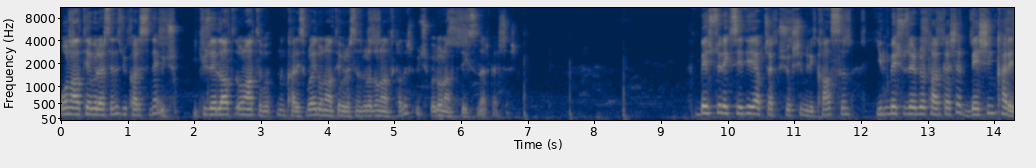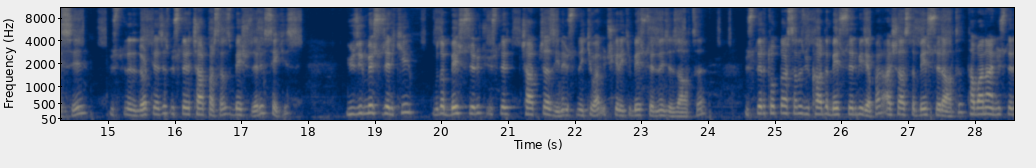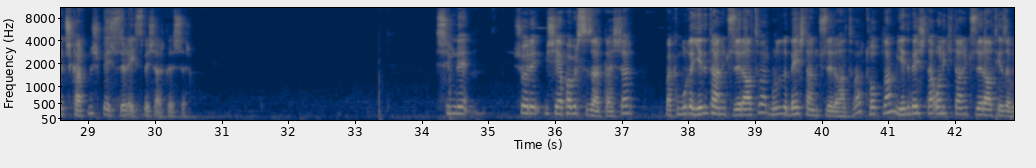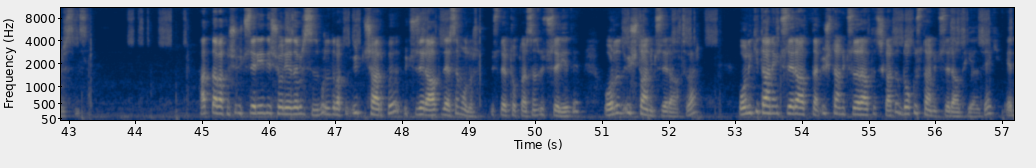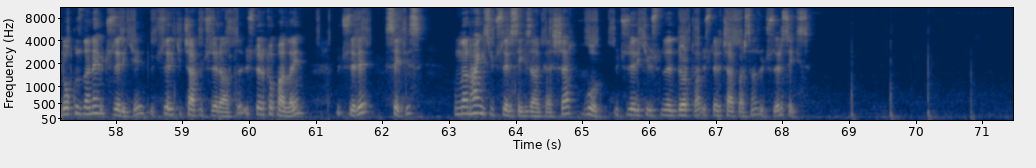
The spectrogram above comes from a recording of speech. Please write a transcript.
16'ya bölerseniz yukarısı ne? 3. 256'da 16'nın karesi. Burayı da 16'ya bölerseniz burada 16 kalır. 3 bölü 16 diyeceksiniz arkadaşlar. 5 üzeri eksi 7'ye yapacak bir şey yok. Şimdilik kalsın. 25 üzeri 4 arkadaşlar 5'in karesi. Üstüne de 4 yazacağız. Üstleri çarparsanız 5 üzeri 8. 125 üzeri 2. Bu da 5 üzeri 3. Üstleri çarpacağız yine. Üstünde 2 var. 3 kere 2 5 üzeri ne diyeceğiz? 6. Üstleri toplarsanız yukarıda 5 üzeri 1 yapar. Aşağısı da 5 üzeri 6. Taban aynı üstleri çıkartmış. 5 üzeri eksi 5 arkadaşlar. Şimdi şöyle bir şey yapabilirsiniz arkadaşlar. Bakın burada 7 tane 3 üzeri 6 var. Burada da 5 tane 3 üzeri 6 var. Toplam 7 5 daha 12 tane 3 üzeri 6 yazabilirsiniz. Hatta bakın şu 3 üzeri 7'yi şöyle yazabilirsiniz. Burada da bakın 3 çarpı 3 üzeri 6 dersem olur. Üstleri toplarsanız 3 üzeri 7. Orada da 3 tane 3 üzeri 6 var. 12 tane 3 üzeri 6'dan 3 tane 3 üzeri 6 çıkartın 9 tane 3 üzeri 6 gelecek. E 9'da ne? 3 üzeri 2. 3 üzeri 2 çarpı 3 üzeri 6. Üstleri toparlayın. 3 üzeri 8. Bunların hangisi 3 üzeri 8 arkadaşlar? Bu. 3 üzeri 2 üstünde de 4 var. Üstleri çarparsanız 3 üzeri 8.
